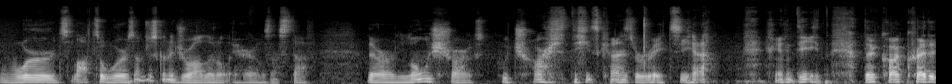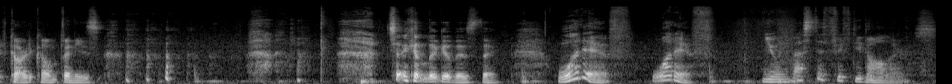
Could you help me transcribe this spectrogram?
words lots of words I'm just going to draw little arrows and stuff there are loan sharks who charge these kinds of rates. Yeah indeed. They're called credit card companies. Take a look at this thing. What if what if you invested $50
